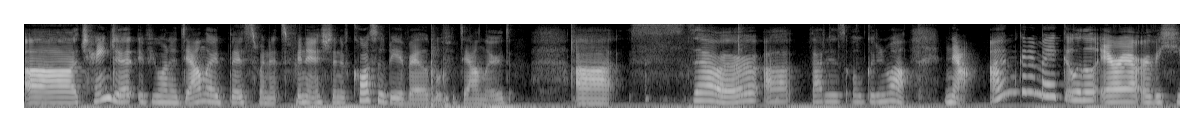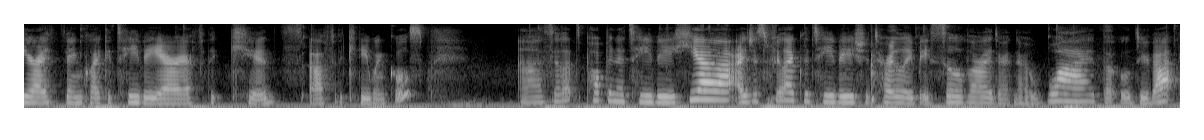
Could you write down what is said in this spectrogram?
uh, change it if you want to download this when it's finished, and of course it'll be available for download. Uh, so uh, that is all good and well. Now I'm gonna make a little area over here. I think like a TV area for the kids, uh, for the kitty winkles. Uh, so let's pop in a TV here. I just feel like the TV should totally be silver. I don't know why, but we'll do that.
